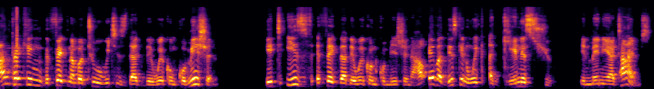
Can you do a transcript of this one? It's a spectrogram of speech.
Unpacking the fact number two, which is that they work on commission. It is a fact that they work on commission. However, this can work against you in many a times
